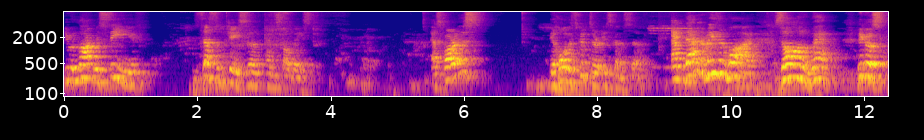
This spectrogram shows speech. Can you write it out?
You will not receive justification and salvation. As far as the Holy Scripture is concerned. And that's the reason why John wept. Because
